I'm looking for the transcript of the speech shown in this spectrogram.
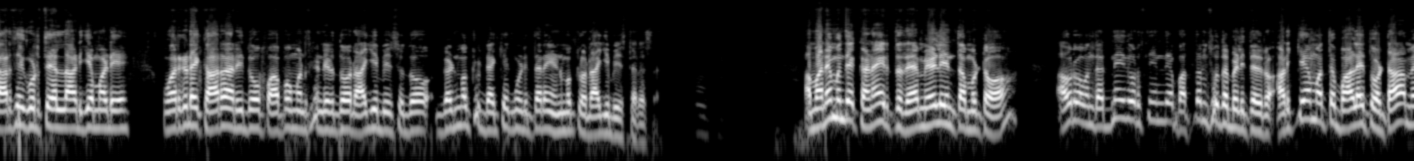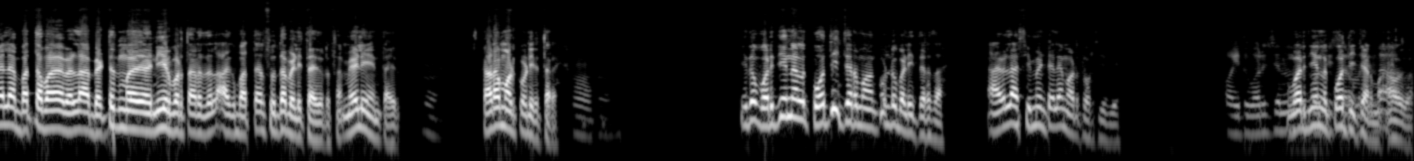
ತಾರಸಿ ಗುಡ್ತೆ ಎಲ್ಲ ಅಡುಗೆ ಮಾಡಿ ಹೊರಗಡೆ ಖಾರ ಹರಿದು ಪಾಪ ಮಾಡಿಸ್ಕೊಂಡಿರೋದು ರಾಗಿ ಬೀಸೋದು ಗಂಡು ಮಕ್ಳು ಡಕ್ಕೆ ಕುಣಿತಾರೆ ಹೆಣ್ಮಕ್ಳು ರಾಗಿ ಬೀಸ್ತಾರೆ ಸರ್. ಆ ಮನೆ ಮುಂದೆ ಕಣ ಇರ್ತದೆ ಮೇಳಿ ಅಂತ ಮುಟ್ಟು ಅವರು ಒಂದು ಹದಿನೈದು ವರ್ಷದಿಂದ ಭತ್ತನ ಸುತ್ತ ಬೆಳೀತಾ ಇದ್ರು. ಅಡಿಕೆ ಮತ್ತು ಬಾಳೆ ತೋಟ ಆಮೇಲೆ ಭತ್ತ ಎಲ್ಲ ಬೆಟ್ಟದ ನೀರು ಬರ್ತಾ ಇರೋದಲ್ಲ ಆಗ ಭತ್ತ ಸುತ್ತ ಬೆಳೀತಾ ಇದ್ರು ಸರ್ ಮೇಳಿ ಅಂತ ಇದು. ಕಡ ಮಾಡ್ಕೊಂಡಿರ್ತಾರೆ. ಇದು ಒರಿಜಿನಲ್ ಕೋತಿ ಚರ್ಮ ಹಾಕೊಂಡು ಬೆಳೀತಾರೆ ಸರ್. ಅವೆಲ್ಲ ಸಿಮೆಂಟಲ್ಲೇ ಮಾಡಿ ತೋರಿಸಿದ್ವಿ. ಒರಿಜಿನಲ್ ಕೋತಿ ಚರ್ಮ ಹೌದು.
